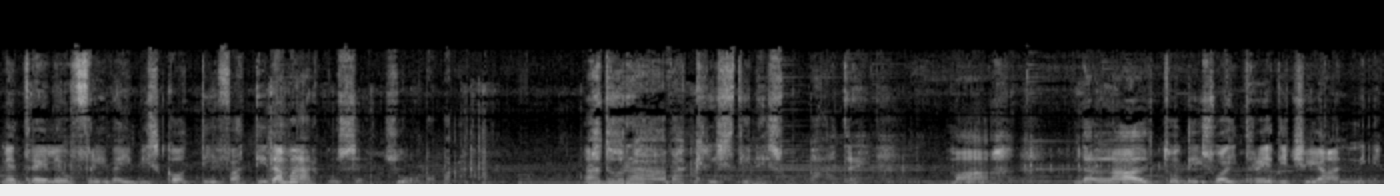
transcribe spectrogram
mentre le offriva i biscotti fatti da Marcus, suo papà. Adorava Cristina e suo padre, ma dall'alto dei suoi tredici anni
